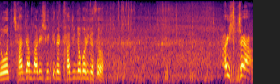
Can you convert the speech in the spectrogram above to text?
요 잔잔바리 새끼들 다 죽여버리겠어. 아이씨자!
